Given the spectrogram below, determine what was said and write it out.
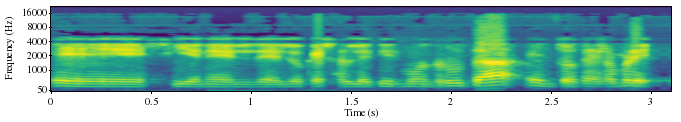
eh, si en, el, en lo que es atletismo en ruta. Entonces, hombre,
